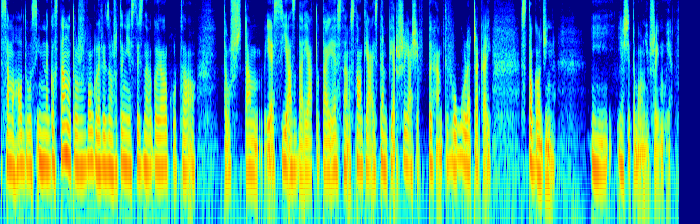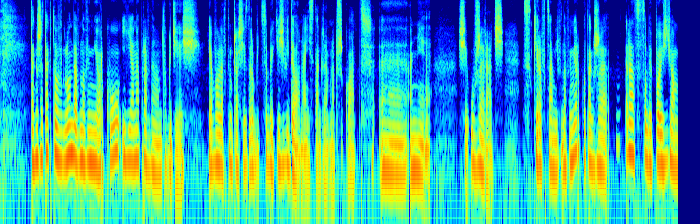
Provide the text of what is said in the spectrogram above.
samochodu z innego stanu, to już w ogóle wiedzą, że ty nie jesteś z Nowego Jorku, to, to już tam jest jazda. Ja tutaj jestem, stąd ja jestem pierwszy, ja się wpycham, ty w ogóle czekaj 100 godzin i ja się tobą nie przejmuję. Także tak to wygląda w Nowym Jorku i ja naprawdę mam to gdzieś. Ja wolę w tym czasie zrobić sobie jakieś wideo na Instagram na przykład, e, a nie się użerać z kierowcami w Nowym Jorku. Także raz sobie pojeździłam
